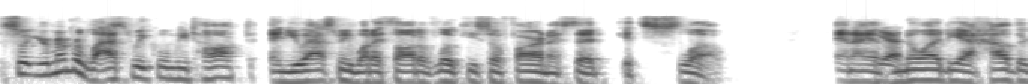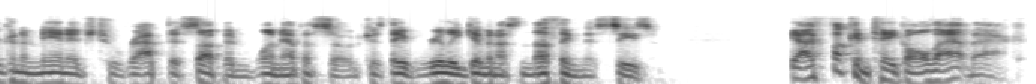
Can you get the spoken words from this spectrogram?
so you remember last week when we talked and you asked me what I thought of Loki so far and I said it's slow. And I have Yeah. no idea how they're going to manage to wrap this up in one episode because they've really given us nothing this season. Yeah, I fucking take all that back.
